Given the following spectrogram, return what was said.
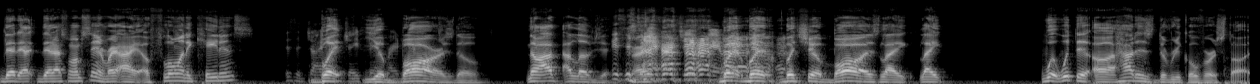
that, that that's what I'm saying, right? All right, a flow and a cadence, It's a giant but your right here. bars though. No, I, I love Jay. It's a right? giant Jay but but but your bars like like what what the uh how does the Rico verse start?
